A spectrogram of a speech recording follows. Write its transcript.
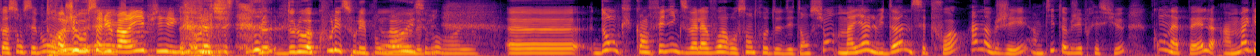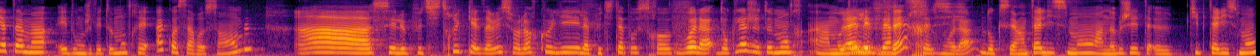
façon, c'est bon. trois euh, je vous salue Marie, et puis. de l'eau a coulé sous les ponts. euh, oui, c'est bon. Euh, donc, quand Phoenix va la voir au centre de détention, Maya lui donne cette fois un objet, un petit objet précieux, qu'on appelle un magatama. Et donc, je vais te montrer à quoi ça ressemble. Ah, c'est le petit truc qu'elles avaient sur leur collier, la petite apostrophe. Voilà, donc là, je te montre un modèle Elle est verte, vert. Voilà, donc c'est un talisman, un objet euh, type talisman.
